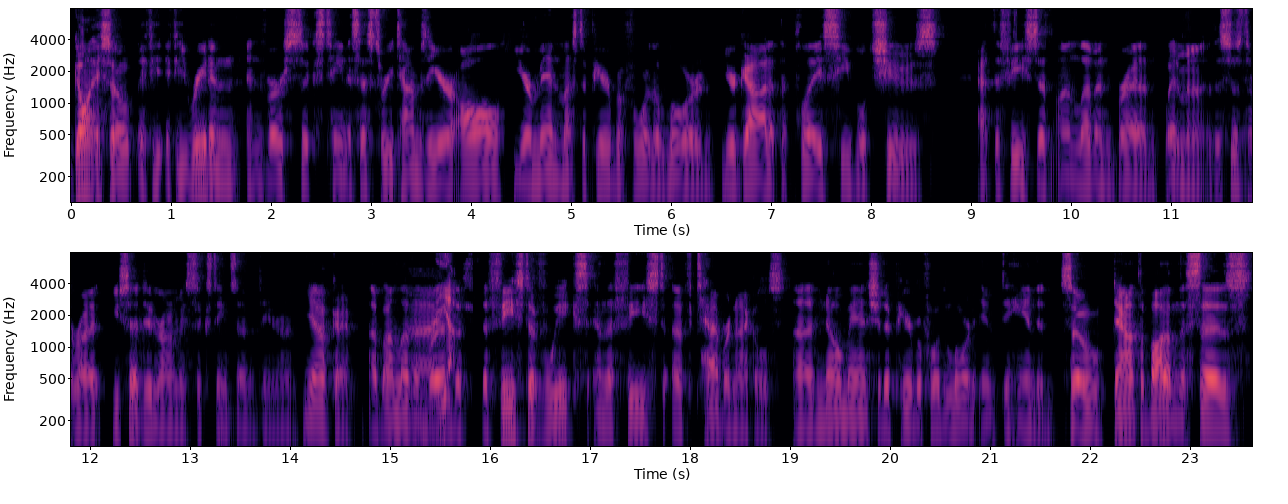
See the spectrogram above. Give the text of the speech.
going. So if you, if you read in, in verse 16, it says, Three times a year, all your men must appear before the Lord your God at the place he will choose. At the feast of unleavened bread. Wait a minute. This is the right. You said Deuteronomy 16, 17, right? Yeah, okay. Of unleavened Uh, bread. yeah. The, the feast of weeks and the feast of tabernacles. Uh, no man should appear before the Lord empty handed. So down at the bottom, this says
